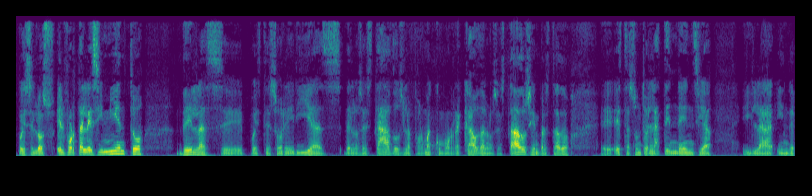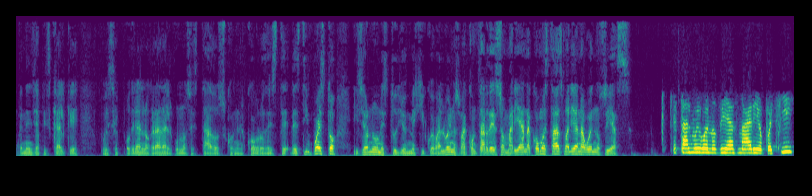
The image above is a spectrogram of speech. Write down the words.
pues los el fortalecimiento de las eh, pues tesorerías de los estados, la forma como recaudan los estados, siempre ha estado eh, este asunto en la tendencia y la independencia fiscal que pues se podrían lograr algunos estados con el cobro de este de este impuesto. Hicieron un estudio en México Evalúe, nos va a contar de eso Mariana. ¿Cómo estás Mariana? Buenos días. ¿Qué tal? Muy buenos días Mario. Pues sí,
